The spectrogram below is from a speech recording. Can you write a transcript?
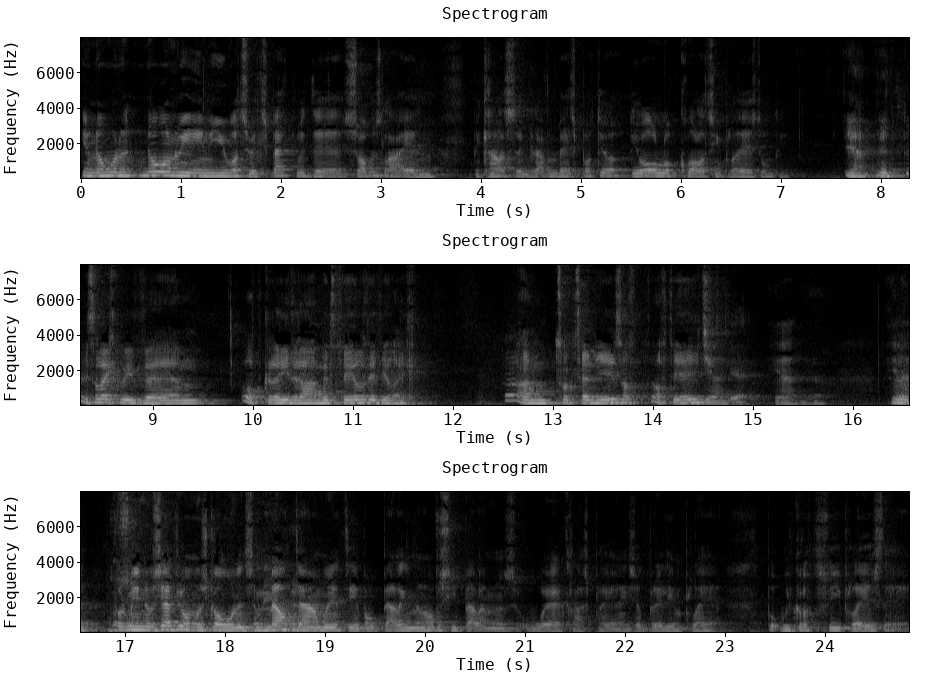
you know, no one, no one really knew what to expect with the Szoboszlai and Mac Allister and Gravenberch, but they, all- they all look quality players, don't they? Yeah, it, it's like we've um, upgraded our midfield, if you like, and took 10 years off, off the age. Yeah. Yeah. Yeah. Yeah. But I mean, there was everyone was going into meltdown, weren't they, about Bellingham, and obviously Bellingham is a world-class player and he's a brilliant player. But we've got three players there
